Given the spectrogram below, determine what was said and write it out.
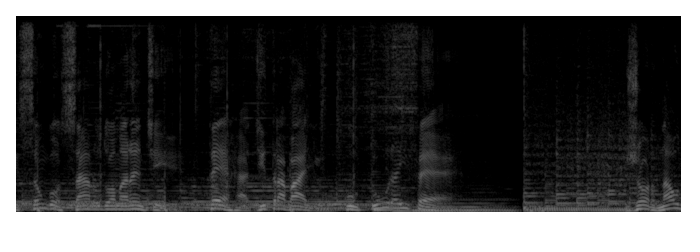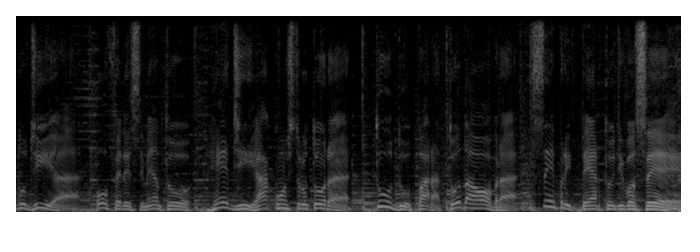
De São Gonçalo do Amarante. Terra de trabalho, cultura e fé. Jornal do Dia. Oferecimento Rede A Construtora. Tudo para toda obra, sempre perto de você.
